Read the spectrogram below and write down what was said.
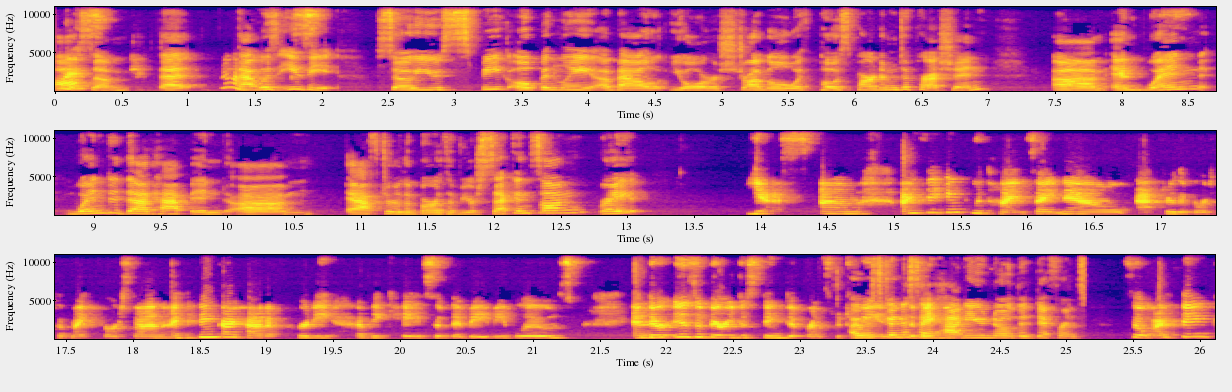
awesome. That yeah. that was easy. So you speak openly about your struggle with postpartum depression. Um, and when when did that happen? Um, after the birth of your second son, right? Yes. Um, I think with hindsight now, after the birth of my first son, I think I had a pretty heavy case of the baby blues. And there is a very distinct difference between. I was going to say, how do you know the difference? So I think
